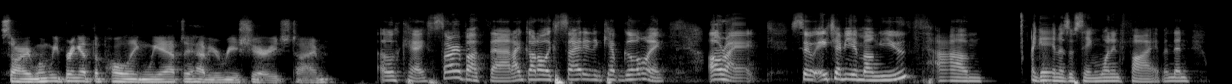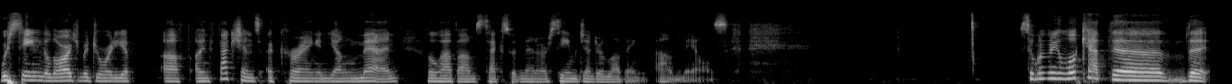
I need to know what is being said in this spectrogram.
Sorry, when we bring up the polling, we have to have you reshare each time. Okay, sorry about that. I got all excited and kept going. All right, so HIV among youth, um, again, as I was saying, one in five. And then we're seeing the large majority of, of infections occurring in young men who have um, sex with men or same gender loving um, males. So when we look at the the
